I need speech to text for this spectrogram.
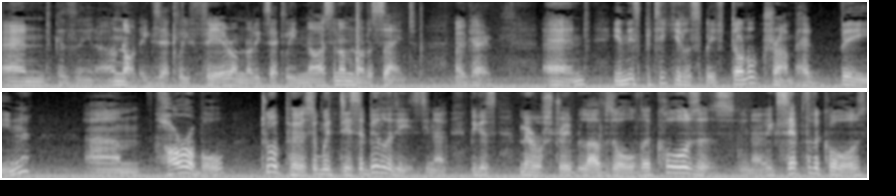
and because you know I'm not exactly fair, I'm not exactly nice, and I'm not a saint. Okay, and in this particular speech, Donald Trump had been um, horrible to a person with disabilities. You know, because Meryl Streep loves all the causes. You know, except for the cause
